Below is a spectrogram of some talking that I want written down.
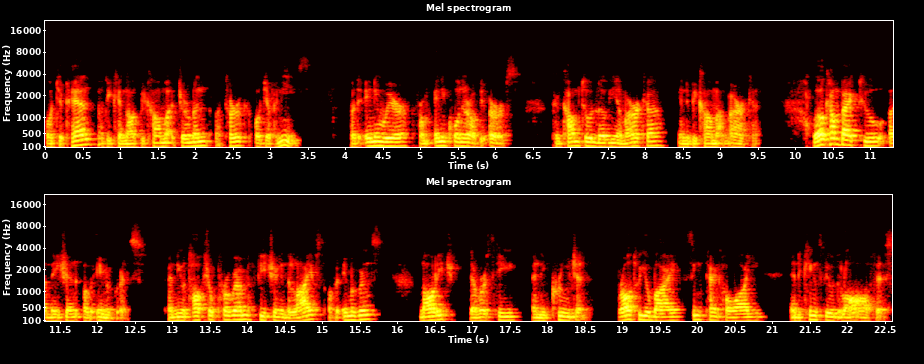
or Japan, but you cannot become a German, a Turk, or Japanese. But anywhere from any corner of the earth can come to live in America and become American. Welcome back to A Nation of Immigrants, a new talk show program featuring the lives of immigrants, knowledge, diversity, and inclusion, brought to you by Think Tank Hawaii and Kingsfield Law Office.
